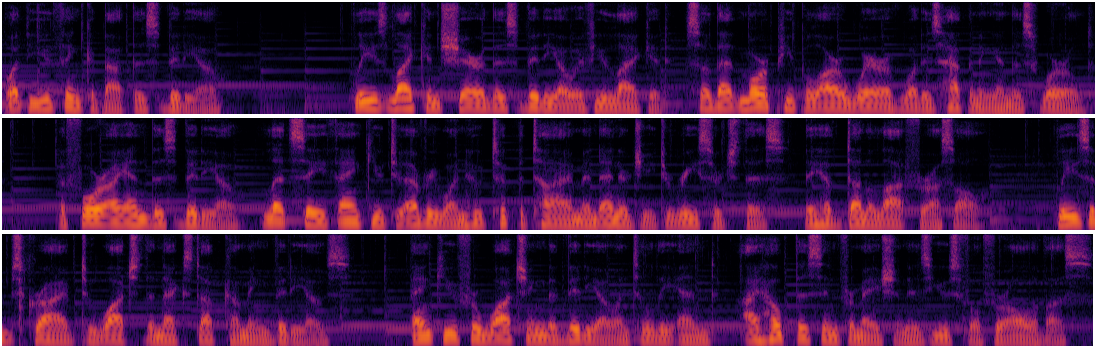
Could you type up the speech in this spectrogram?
What do you think about this video? Please like and share this video if you like it, so that more people are aware of what is happening in this world. Before I end this video, let's say thank you to everyone who took the time and energy to research this, they have done a lot for us all. Please subscribe to watch the next upcoming videos. Thank you for watching the video until the end, I hope this information is useful for all of us.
